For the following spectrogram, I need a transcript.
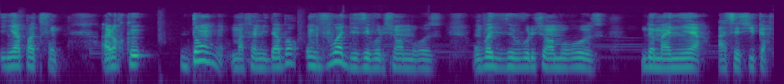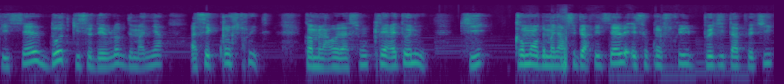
il n'y a pas de fond. Alors que dans ma famille d'abord, on voit des évolutions amoureuses. On voit des évolutions amoureuses de manière assez superficielle, d'autres qui se développent de manière assez construite, comme la relation Claire et Tony, qui commence de manière superficielle et se construit petit à petit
